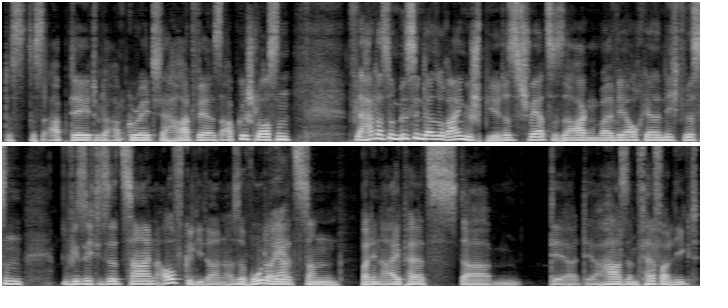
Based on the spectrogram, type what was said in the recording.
das, das Update oder Upgrade der Hardware ist abgeschlossen. Vielleicht hat das so ein bisschen da so reingespielt. Das ist schwer zu sagen, weil mhm. wir auch ja nicht wissen, wie sich diese Zahlen aufgliedern. Also wo da ja. jetzt dann bei den iPads da der, der Hase im Pfeffer liegt.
